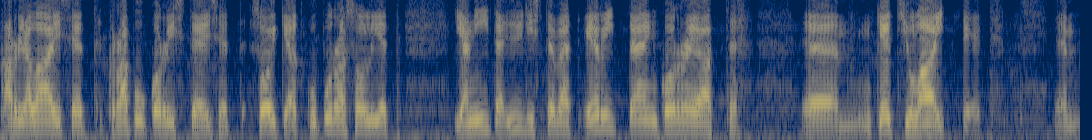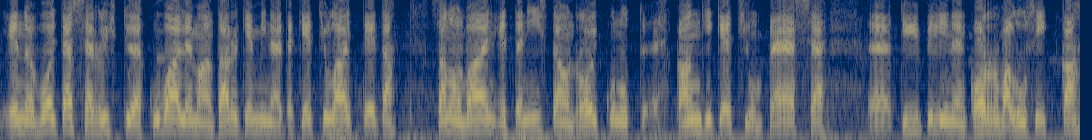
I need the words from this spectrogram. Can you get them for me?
karjalaiset, krapukoristeiset, soikeat kupurasoljet ja niitä yhdistävät erittäin koreat ketjulaitteet. En voi tässä ryhtyä kuvailemaan tarkemmin näitä ketjulaitteita. Sanon vain, että niistä on roikkunut kankiketjun päässä tyypillinen korvalusikka,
